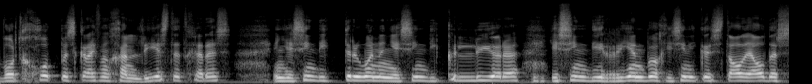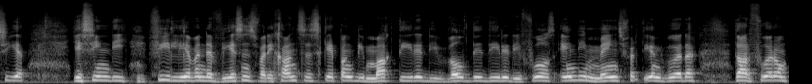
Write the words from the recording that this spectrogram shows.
word God beskryf en gaan lees dit gerus en jy sien die troon en jy sien die kleure, jy sien die reënboog, jy sien die kristalhelder see, jy sien die vier lewende wesens wat die ganse skepping, die makdiere, die wilde diere, die voëls en die mens verteenwoordig daarvoor hom.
